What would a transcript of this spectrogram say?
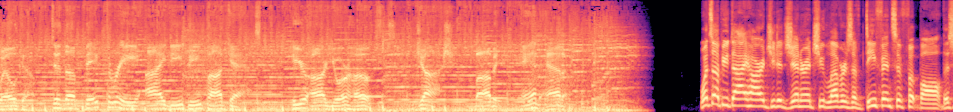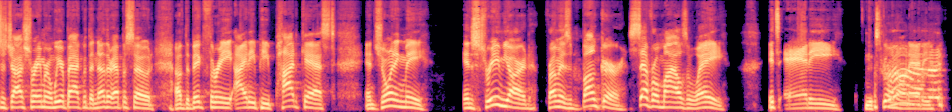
Welcome to the Big Three IDP Podcast. Here are your hosts, Josh, Bobby, and Adam. What's up, you diehards, you degenerates, you lovers of defensive football? This is Josh Raymer, and we are back with another episode of the Big Three IDP podcast. And joining me in StreamYard from his bunker several miles away, it's Eddie. What's going on, Eddie?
